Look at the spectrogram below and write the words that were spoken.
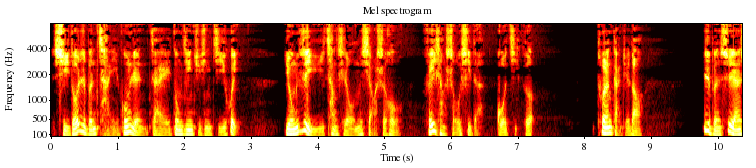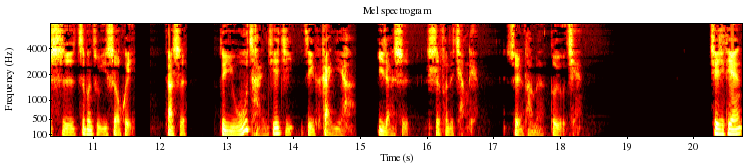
许多日本产业工人在东京举行集会，用日语唱起了我们小时候非常熟悉的国际歌。突然感觉到，日本虽然是资本主义社会，但是对于无产阶级这个概念啊，依然是十分的强烈。虽然他们都有钱，前几天。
